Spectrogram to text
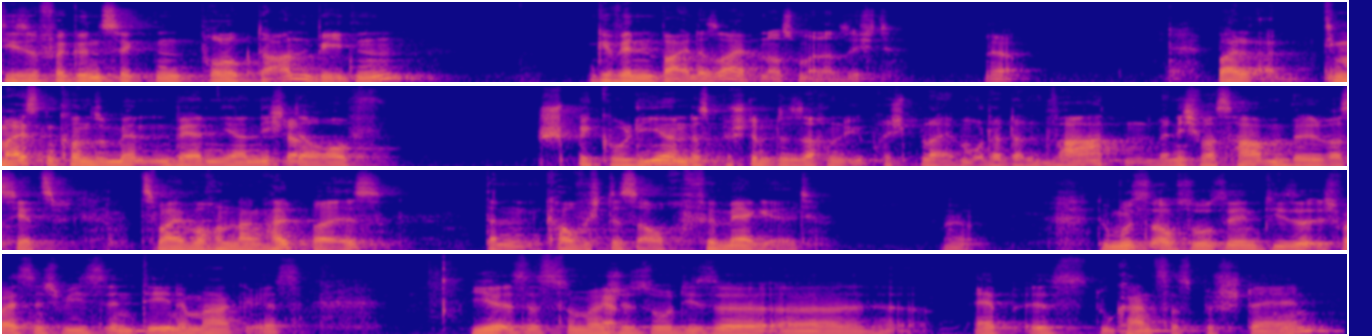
diese vergünstigten Produkte anbieten, gewinnen beide Seiten aus meiner Sicht. Ja. Weil die meisten Konsumenten werden ja nicht Ja. darauf spekulieren, dass bestimmte Sachen übrig bleiben oder dann warten. Wenn ich was haben will, was jetzt zwei Wochen lang haltbar ist, dann kaufe ich das auch für mehr Geld. Du musst auch so sehen, diese, ich weiß nicht, wie es in Dänemark ist. Hier ist es zum Beispiel so, diese äh, App ist, du kannst das bestellen,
